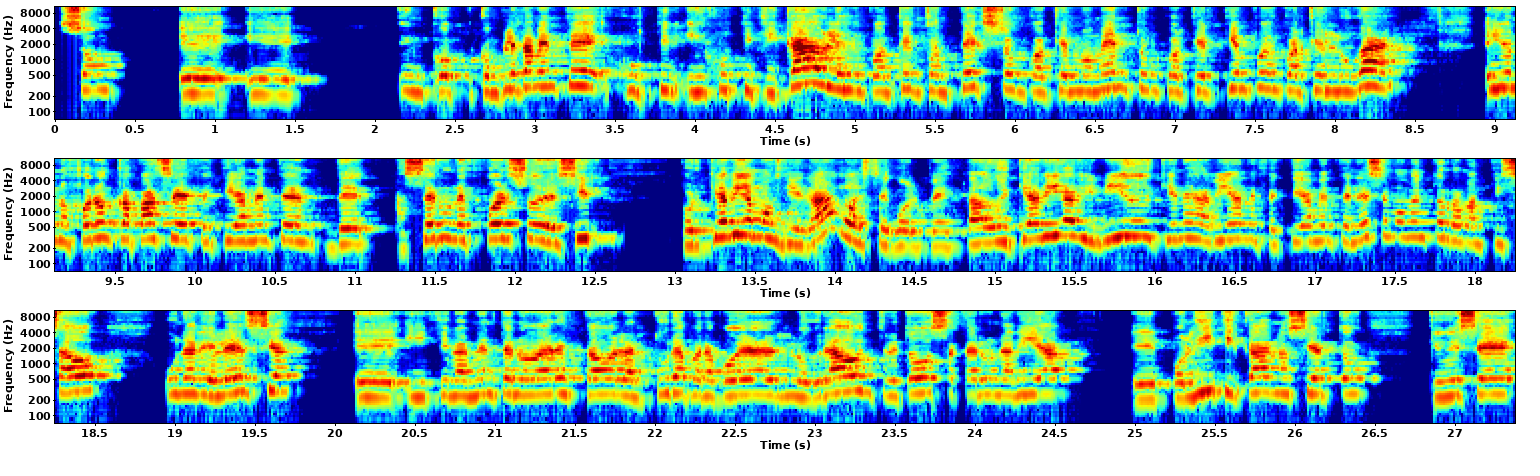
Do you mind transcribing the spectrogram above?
son eh, eh, completamente injustificables en cualquier contexto, en cualquier momento, en cualquier tiempo, en cualquier lugar. Ellos no fueron capaces efectivamente de hacer un esfuerzo de decir, por qué habíamos llegado a ese golpe de Estado y qué había vivido y quiénes habían efectivamente en ese momento romantizado una violencia eh, y finalmente no haber estado a la altura para poder haber logrado entre todos sacar una vía eh, política, ¿no es cierto?, que hubiese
